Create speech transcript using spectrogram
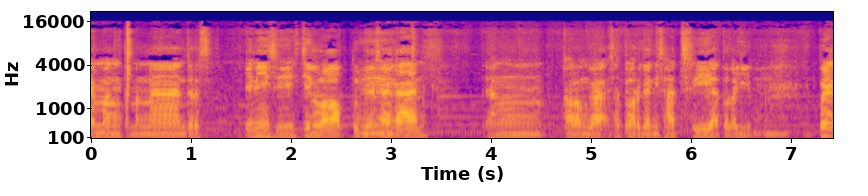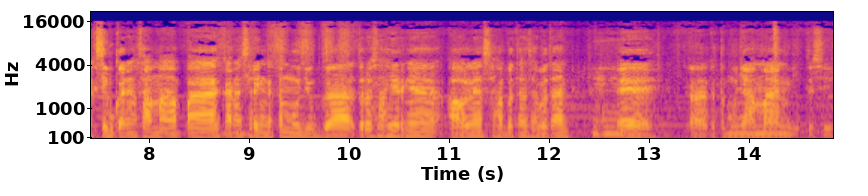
emang temenan terus ini sih cinlok tuh biasa kan yang kalau nggak satu organisasi atau lagi punya kesibukan yang sama apa karena sering ketemu juga terus akhirnya awalnya sahabatan sahabatan eh eh, ketemu nyaman gitu sih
